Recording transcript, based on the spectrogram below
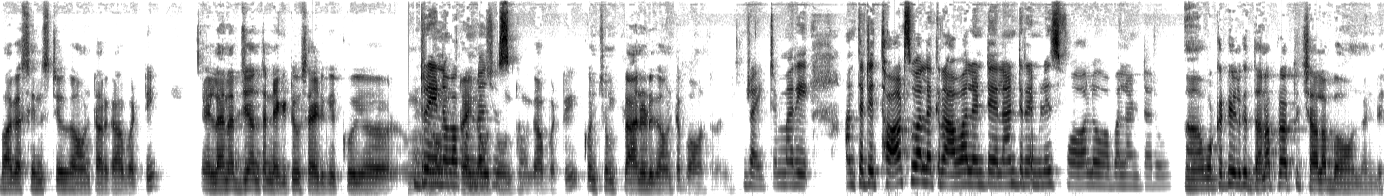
బాగా సెన్సిటివ్గా ఉంటారు కాబట్టి వీళ్ళ ఎనర్జీ అంతా నెగిటివ్ సైడ్కి ఎక్కువ Drain అవ్వకుండా అవుతూ. ఉంటుంది కాబట్టి కొంచెం ప్లానెడ్గా ఉంటే బాగుంటుందండి. రైట్ మరి అంతటి థాట్స్ వాళ్ళకి రావాలంటే ఎలాంటి రెమెడీస్ ఫాలో అవ్వాలంటారు? ఆ, ఒకటి వీళ్ళకి ధన ప్రాప్తి చాలా బాగుందండి.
